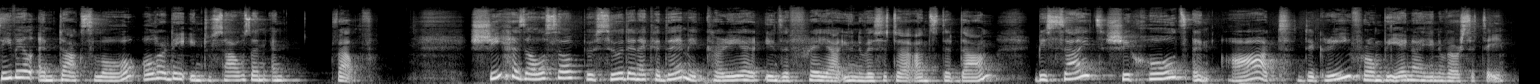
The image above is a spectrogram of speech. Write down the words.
civil and tax law already in 2012. She has also pursued an academic career in the Vrije University Amsterdam. Besides, she holds an art degree from Vienna University.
